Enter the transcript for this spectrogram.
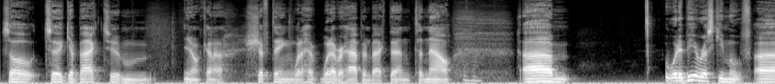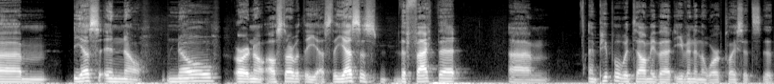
so to get back to mm, you know, kind of shifting what ha- whatever happened back then to now, um, would it be a risky move? Um, yes and no. No, or no. I'll start with the yes. The yes is the fact that, um, and people would tell me that even in the workplace, it's that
